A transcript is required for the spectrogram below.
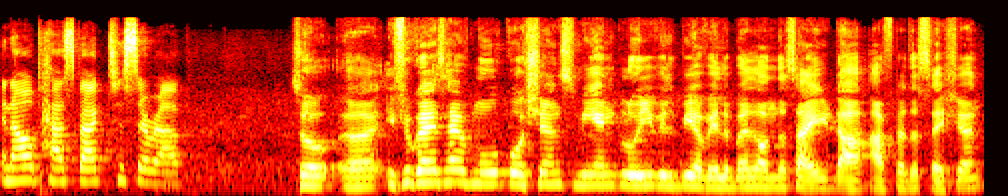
and I'll pass back to Saurabh. So uh, if you guys have more questions, me and Chloe will be available on the side uh, after the session.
